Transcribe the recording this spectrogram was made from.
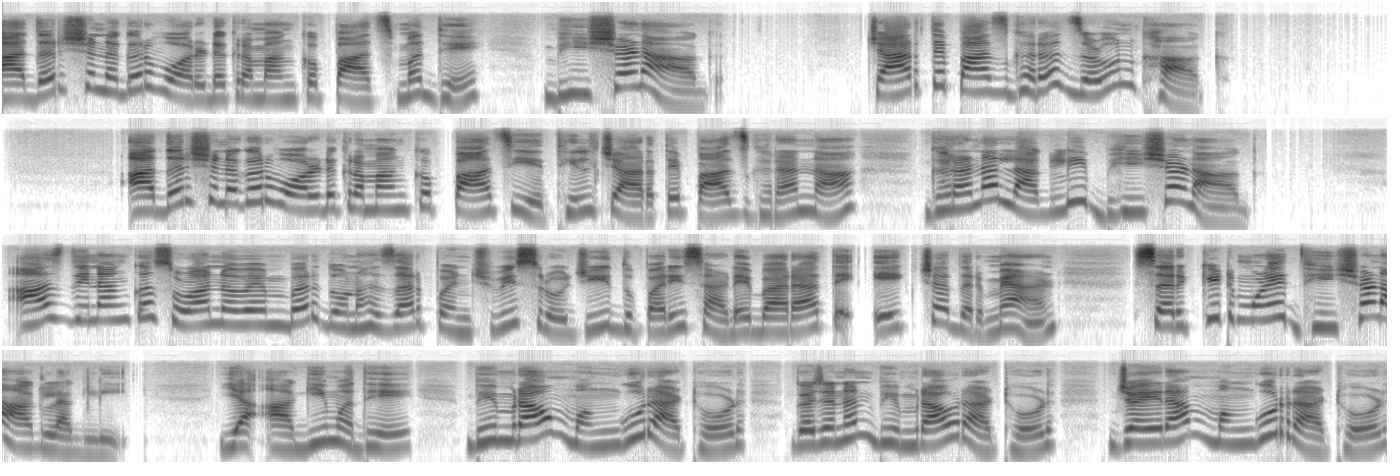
आदर्शनगर वॉर्ड क्रमांक पाचमध्ये भीषण आग. चार ते पाच घरं जळून खाक. आदर्शनगर वॉर्ड क्रमांक पाच येथील चार ते पाच घरांना घरांना लागली भीषण आग. आज दिनांक सोळा नोव्हेंबर दोन हजार पंचवीस रोजी दुपारी साडेबारा ते एकच्या दरम्यान सर्किटमुळे भीषण आग लागली. या आगीमध्ये भीमराव मंगू राठोड गजानन भीमराव राठोड जयराम मंगूर राठोड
